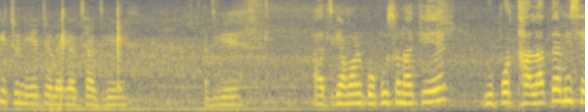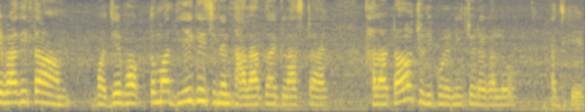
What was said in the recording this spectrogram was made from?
কিছু নিয়ে চলে গেছে আজকে। আজকে আজকে আমার গোপু সোনাকে রূপোর থালাতে আমি সেবা দিতাম। যে ভক্তমা দিয়ে গেছিলেন থালাটা গ্লাসটায়, থালাটাও চুরি করে নিয়ে চলে গেল আজকে।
